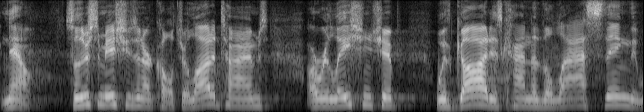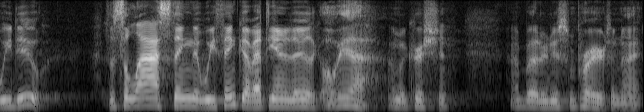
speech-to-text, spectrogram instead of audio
Now, so there's some issues in our culture. A lot of times, our relationship with God is kind of the last thing that we do. That's the last thing that we think of at the end of the day, like, oh, yeah, I'm a Christian. I better do some prayer tonight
